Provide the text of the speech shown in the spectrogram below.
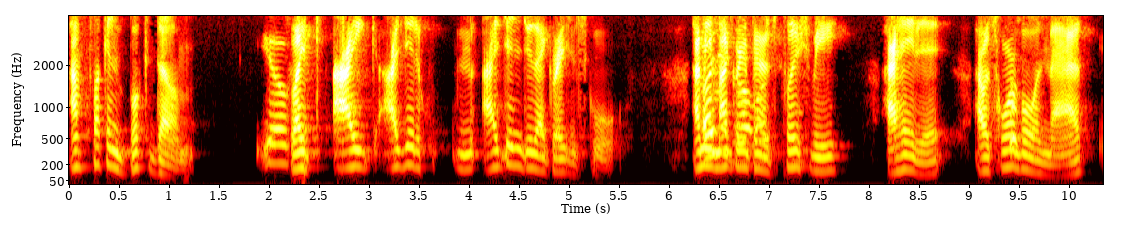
I'm fucking book dumb. Yo. Like I, I did, I didn't do that great in school. I I mean, oh, did my grandparents pushed me. I hated it. I was horrible in math,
